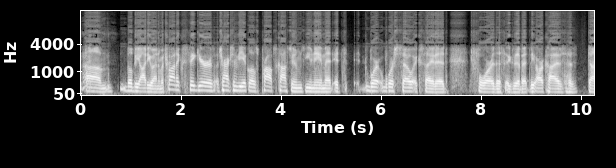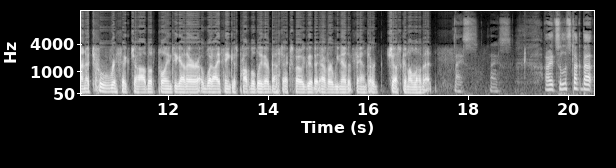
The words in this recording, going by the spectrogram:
Um, there'll be audio animatronics, figures, attraction vehicles, props, costumes, you name it. It's we're we're so excited for this exhibit. The archives has done a terrific job of pulling together what I think is probably their best expo exhibit ever. We know that fans are just going to love it. Nice, nice. All right, so let's talk about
